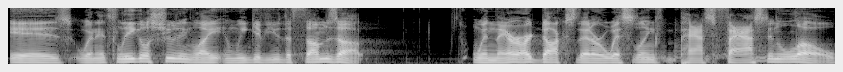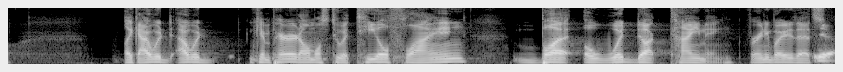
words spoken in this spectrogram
is when it's legal shooting light and we give you the thumbs up, when there are ducks that are whistling past fast and low, like I would, I would compare it almost to a teal flying, but a wood duck timing. For anybody that's Yeah.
